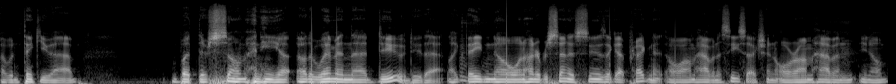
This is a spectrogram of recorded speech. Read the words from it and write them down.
I wouldn't think you have. But there's so many uh, other women that do do that. Like they Mhm. know 100% as soon as they get pregnant, oh, I'm having a C-section or I'm having you know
